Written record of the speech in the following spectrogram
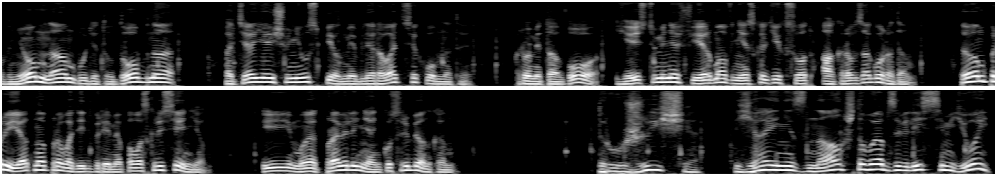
В нем нам будет удобно, хотя я еще не успел меблировать все комнаты. Кроме того, есть у меня ферма в нескольких сот акров за городом. Там приятно проводить время по воскресеньям. И мы отправили няньку с ребенком. «Дружище, я и не знал, что вы обзавелись семьей».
